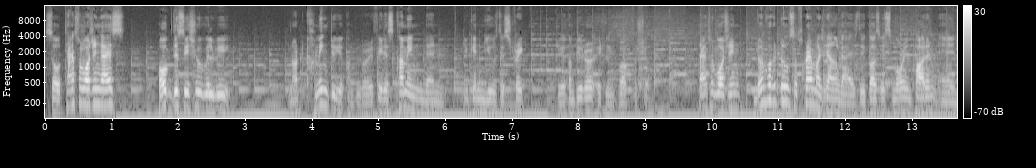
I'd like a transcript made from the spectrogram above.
So thanks for watching guys. Hope this issue will be not coming to your computer. If it is coming then you can use this trick to your computer. It will work for sure. Thanks for watching. Don't forget to subscribe my channel guys because it's more important and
